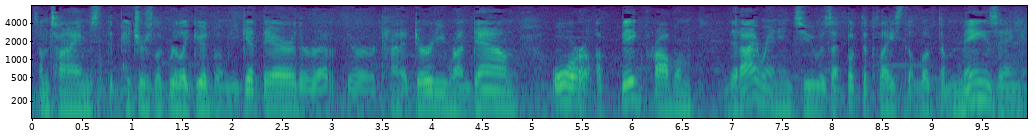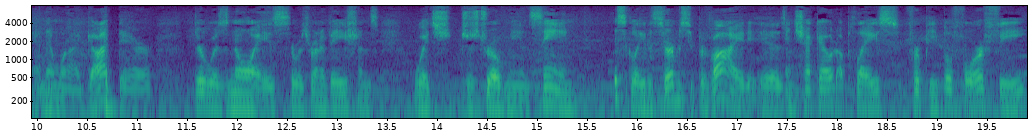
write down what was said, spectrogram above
Sometimes the pictures look really good, but when you get there, they're uh, they're kind of dirty, run down. Or a big problem that I ran into is I booked a place that looked amazing, and then when I got there, there was noise, there was renovations, which just drove me insane. Basically, the service you provide is and check out a place for people for a fee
